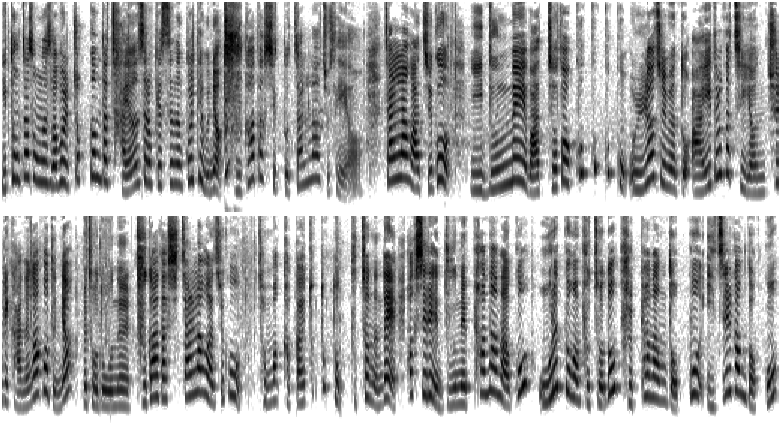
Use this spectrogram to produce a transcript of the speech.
이 통짜 속눈썹을 조금 더 자연스럽게 쓰는 꿀팁은요. 두 가닥씩 또 잘라주세요. 잘라가지고 이 눈매에 맞춰서 콕콕콕콕 올려주면 또 아이돌같이 연출이 가능하거든요. 그래서 저도 오늘 두 가닥씩 잘라가지고 점막 가까이 톡톡톡 붙였는데 확실히 눈에 편안하고 오랫동안 붙여도 불편함도 없고 이질감도 없고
